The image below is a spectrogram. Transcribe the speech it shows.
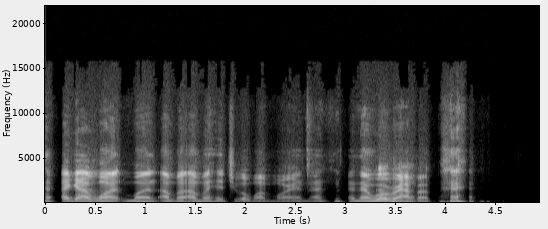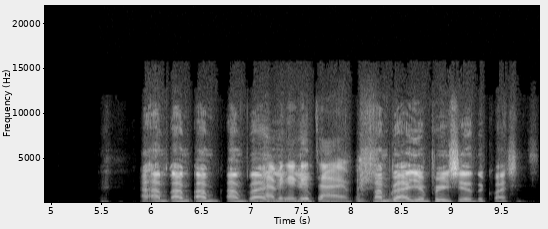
I got one one. I'm gonna I'm gonna hit you with one more and then and then we'll wrap up. I'm I'm I'm I'm glad having you, a good time. I'm glad you appreciate the questions.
